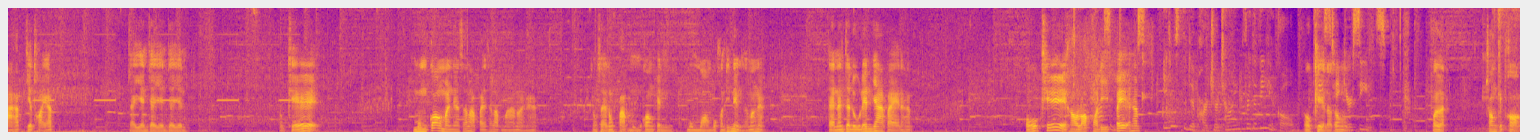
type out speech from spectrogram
R ครับเกียร์ถอยครับ เย็นใจเย็นใจเย็นโอเค มุมกล้องมันจะสลับไปสลับมาหน่อยนะฮะสงสัยต้องปรับมุมกล้องเป็นมุมมองบุคคลที่หนึ่งแล้วมั้งเนี่ยแต่นั้นจะดูเล่นยากไปนะครับ โอเค เข้าล็อกพอดีเป๊ะครับ It is the departure time for the vehicle. โอเค Please เราต้อง take your seats. เปิดช่องเก็บของ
